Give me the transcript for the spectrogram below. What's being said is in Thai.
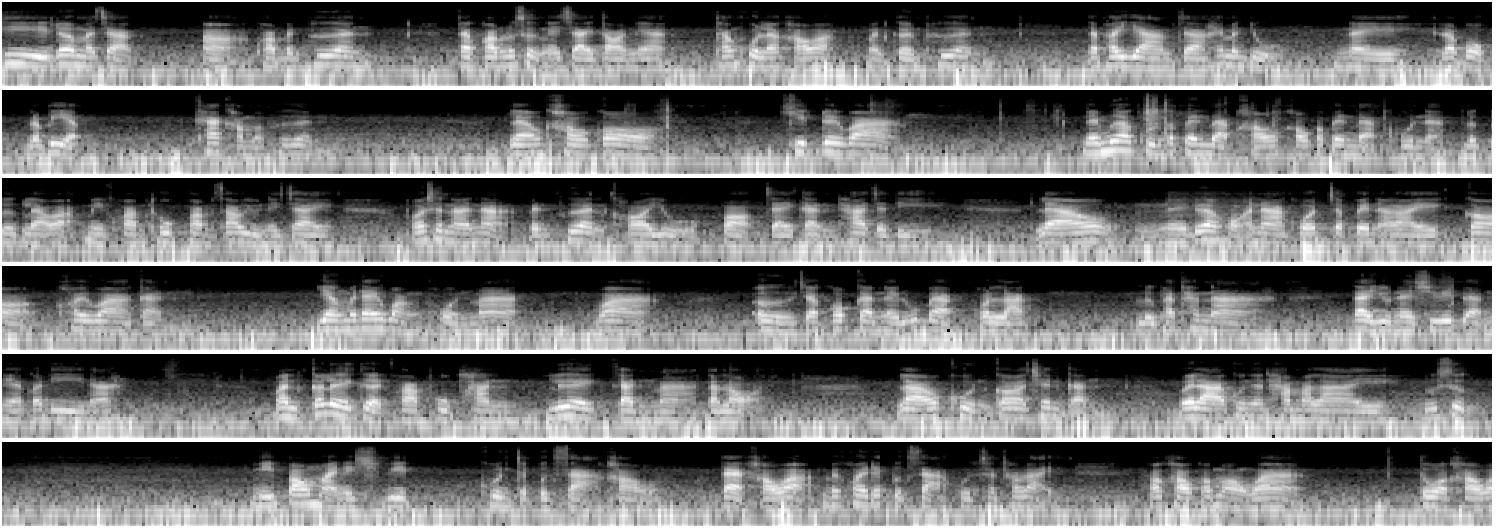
ที่เริ่มมาจากความเป็นเพื่อน แต่ความรู้สึกในใจตอนเนี้ยทั้งคุณและเขาอะมันเกินเพื่อน แต่พยายามจะให้มันอยู่ในระบบระเบียบแค่คำว่าเพื่อน แล้วเขาก็คิดด้วยว่า ในเมื่อคุณก็เป็นแบบเขาเขาก็เป็นแบบคุณอะลึกๆแล้วอะมีความทุกข์ความเศร้าอยู่ในใจ เพราะฉะนั้นอะเป็นเพื่อนคอยอยู่ปลอบใจกันถ้าจะดี แล้วในเรื่องของอนาคตจะเป็นอะไรก็ค่อยว่ากัน ยังไม่ได้หวังผลมากว่า เออ จะคบกันในรูปแบบคนรักหรือพัฒนา แต่อยู่ในชีวิตแบบนี้ก็ดีนะ มันก็เลยเกิดความผูกพันเรื่อยกันมาตลอด แล้วคุณก็เช่นกัน เวลาคุณจะทำอะไรรู้สึก มีเป้าหมายในชีวิต คุณจะปรึกษาเขา แต่เขาอะไม่ค่อยได้ปรึกษาคุณสักเท่าไหร่ เพราะเขาก็มองว่าตัวเขา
